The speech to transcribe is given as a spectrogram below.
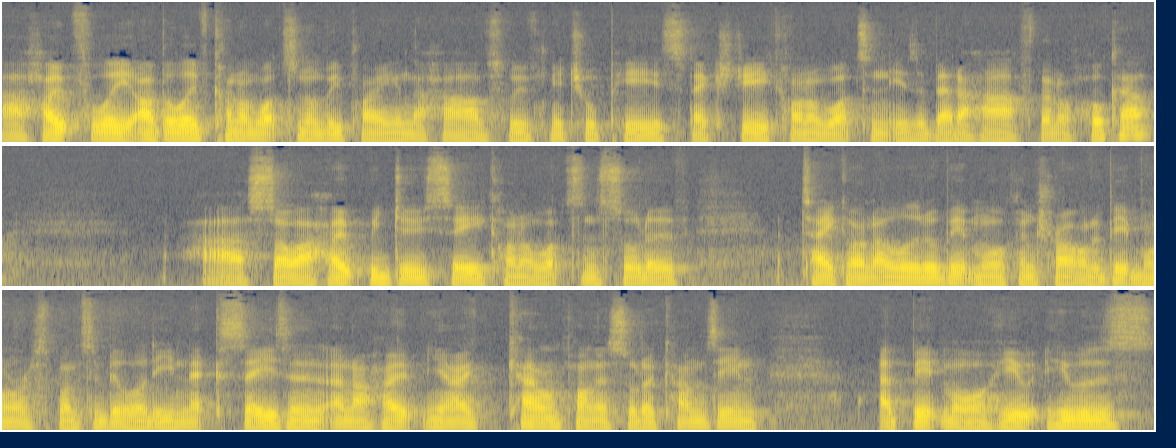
Uh, hopefully, I believe Connor Watson will be playing in the halves with Mitchell Pearce next year. Connor Watson is a better half than a hooker. Uh, so I hope we do see Connor Watson sort of take on a little bit more control and a bit more responsibility next season. And I hope you know Kalyn Ponga sort of comes in a bit more. He he was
